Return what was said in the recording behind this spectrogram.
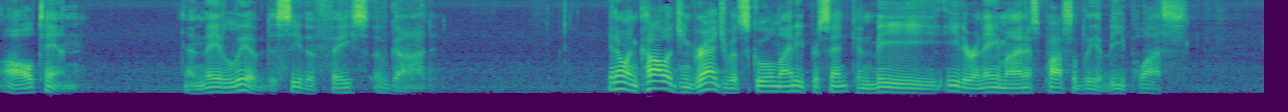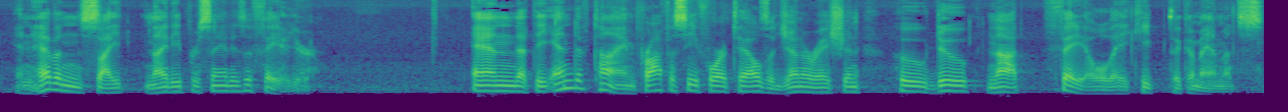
all 10. And they live to see the face of God. You know, in college and graduate school, 90% can be either an A minus, possibly a B plus. In heaven's sight, 90% is a failure. And at the end of time, prophecy foretells a generation who do not fail, they keep the commandments.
